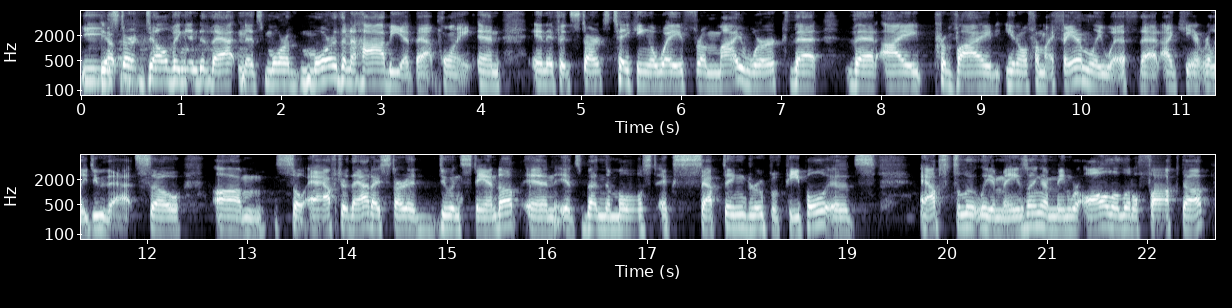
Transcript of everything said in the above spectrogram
you yep. start delving into that, and it's more more than a hobby at that point. And and if it starts taking away from my work that that I provide, you know, for my family with, that I can't really do that. So um, so after that, I started doing stand up, and it's been the most accepting group of people. It's absolutely amazing. I mean, we're all a little fucked up,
